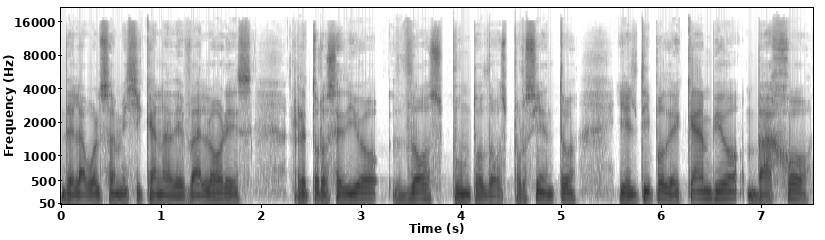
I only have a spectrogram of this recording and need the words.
de la Bolsa Mexicana de Valores retrocedió 2.2% y el tipo de cambio bajó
